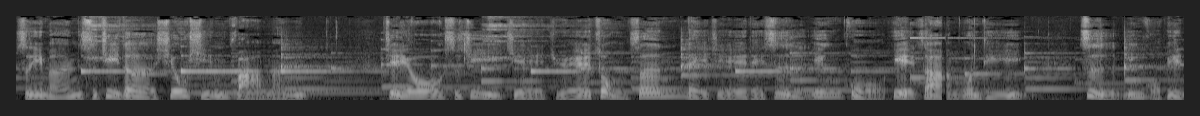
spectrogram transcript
是一门实际的修行法门，借由实际解决众生累劫累世因果业障问题，治因果病，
